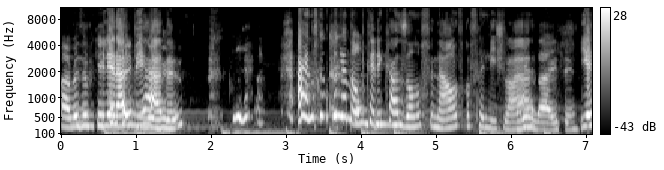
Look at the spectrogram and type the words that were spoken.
Ah, mas eu fiquei Ele era a piada. Ah, eu não fiquei com pena, não, porque ele casou no final, ficou feliz lá. É verdade. E a,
